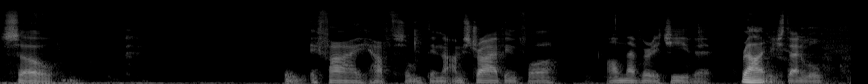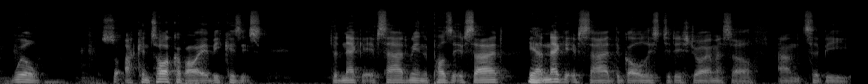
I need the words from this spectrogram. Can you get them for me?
So if I have something that I'm striving for, I'll never achieve it. Right. Which then will will so I can talk about it because it's the negative side of me and the positive side. Yeah. The negative side, the goal is to destroy myself and to be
